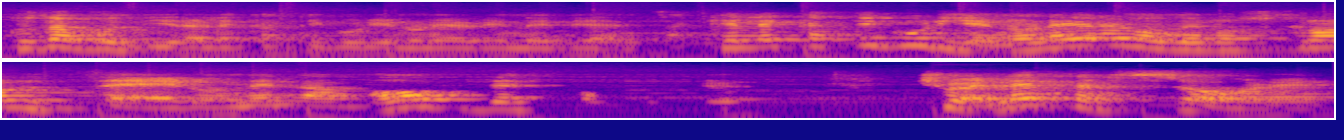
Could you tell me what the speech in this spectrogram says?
Cosa vuol dire le categorie non erano in evidenza? Che le categorie non erano nello scroll 0, nella bob default. Cioè le persone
